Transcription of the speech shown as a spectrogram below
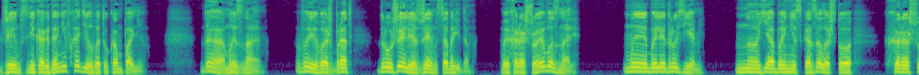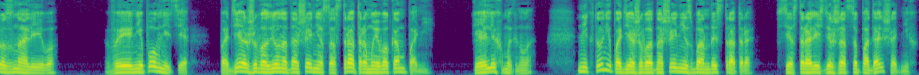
Джеймс никогда не входил в эту компанию. Да, мы знаем. Вы и ваш брат дружили с Джеймсом Ридом. Вы хорошо его знали? Мы были друзьями. Но я бы не сказала, что хорошо знали его. Вы не помните, поддерживал ли он отношения со Стратором и его компанией? Келли хмыкнула. Никто не поддерживал отношений с бандой Стратора. Все старались держаться подальше от них.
